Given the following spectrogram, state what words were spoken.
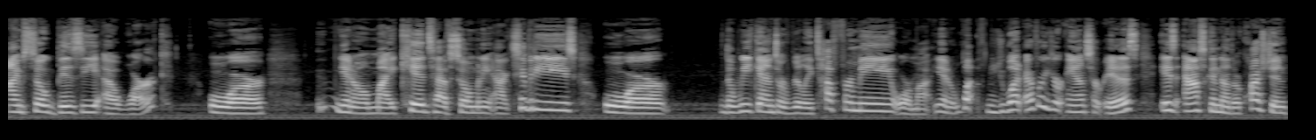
I'm so busy at work or you know, my kids have so many activities or the weekends are really tough for me or my you know what whatever your answer is is ask another question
